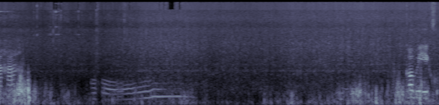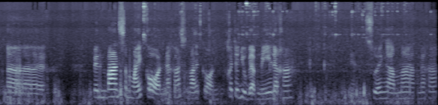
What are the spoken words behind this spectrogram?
นะคะโอ้โหก็มีเอ่อเป็นบ้านสมัยก่อนนะคะ สมัยก่อนก็จะอยู่แบบนี้นะคะสวยงามมากนะคะ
